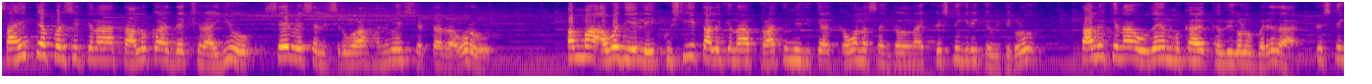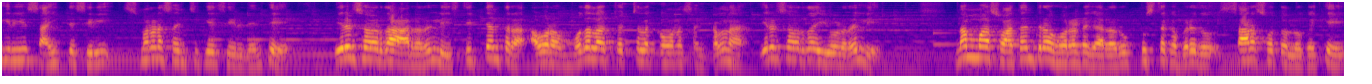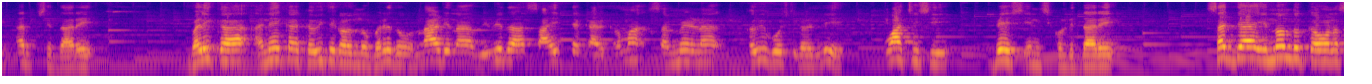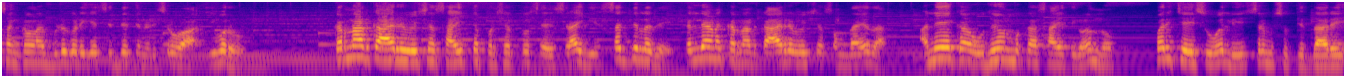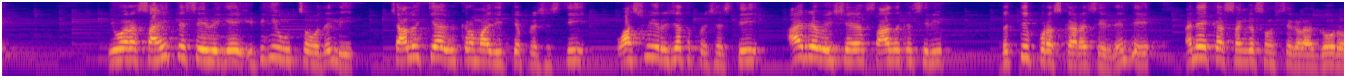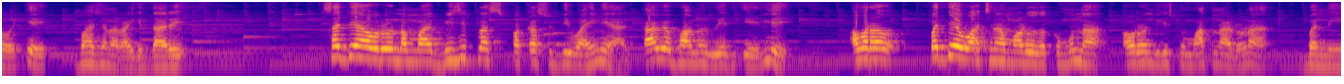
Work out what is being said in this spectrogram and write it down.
ಸಾಹಿತ್ಯ ಪರಿಷತ್ತಿನ ತಾಲೂಕಾ ಅಧ್ಯಕ್ಷರಾಗಿಯೂ ಸೇವೆ ಸಲ್ಲಿಸಿರುವ ಹನುಮೇಶ್ ಶೆಟ್ಟರ್ ಅವರು ತಮ್ಮ ಅವಧಿಯಲ್ಲಿ ಕುಷ್ಟಗಿ ತಾಲೂಕಿನ ಪ್ರಾತಿನಿಧಿಕ ಕವನ ಸಂಕಲನ ಕೃಷ್ಣಗಿರಿ ಕವಿತೆಗಳು ತಾಲೂಕಿನ ಉದಯೋನ್ಮುಖ ಕವಿಗಳು ಬರೆದ ಕೃಷ್ಣಗಿರಿ ಸಾಹಿತ್ಯ ಸಿರಿ ಸ್ಮರಣ ಸಂಚಿಕೆ ಸೇರಿದಂತೆ ಎರಡ್ ಸಾವಿರದ ಆರರಲ್ಲಿ ಸ್ಥಿತ್ಯಂತರ ಅವರ ಮೊದಲ ಚೊಚ್ಚಲ ಕವನ ಸಂಕಲನ ಎರಡ್ ಸಾವಿರದ ಏಳರಲ್ಲಿ ನಮ್ಮ ಸ್ವಾತಂತ್ರ್ಯ ಹೋರಾಟಗಾರರು ಪುಸ್ತಕ ಬರೆದು ಸಾರಸ್ವತ ಲೋಕಕ್ಕೆ ಅರ್ಪಿಸಿದ್ದಾರೆ. ಬಳಿಕ ಅನೇಕ ಕವಿತೆಗಳನ್ನು ಬರೆದು ನಾಡಿನ ವಿವಿಧ ಸಾಹಿತ್ಯ ಕಾರ್ಯಕ್ರಮ, ಸಮ್ಮೇಳನ, ಕವಿಗೋಷ್ಠಿಗಳಲ್ಲಿ ವಾಚಿಸಿ ಬೇಷ್ ಎನಿಸಿಕೊಂಡಿದ್ದಾರೆ. ಸದ್ಯ ಇನ್ನೊಂದು ಕವನ ಸಂಕಲನ ಬಿಡುಗಡೆಗೆ ಸಿದ್ಧತೆ ನಡೆಸಿರುವ ಇವರು ಕರ್ನಾಟಕ ಆರ್ಯವೈಶ್ಯ ಸಾಹಿತ್ಯ ಪರಿಷತ್ತು ಸದಸ್ಯರಾಗಿ ಸದ್ಯಲ್ಲದೆ ಕಲ್ಯಾಣ ಕರ್ನಾಟಕ ಆರ್ಯವೈಶ್ಯ ಸಮುದಾಯದ ಅನೇಕ ಉದಯೋನ್ಮುಖ ಸಾಹಿತಿಗಳನ್ನು ಪರಿಚಯಿಸುವಲ್ಲಿ ಶ್ರಮಿಸುತ್ತಿದ್ದಾರೆ. ಇವರ ಸಾಹಿತ್ಯ ಸೇವೆಗೆ ಇಟಗಿ ಉತ್ಸವದಲ್ಲಿ ಚಾಲುಕ್ಯ ವಿಕ್ರಮಾದಿತ್ಯ ಪ್ರಶಸ್ತಿ, ವಾಸ್ವಿ ರಜತ ಪ್ರಶಸ್ತಿ ಆರ್ಯವೈಶ್ಯ ಸಾಧಕ ಸಿರಿ ದತ್ತಿ ಪುರಸ್ಕಾರ ಸೇರಿದಂತೆ ಅನೇಕ ಸಂಘ ಸಂಸ್ಥೆಗಳ ಗೌರವಕ್ಕೆ ಭಾಜನರಾಗಿದ್ದಾರೆ ಸದ್ಯ ಅವರು ನಮ್ಮ ಬಿಜಿ ಪ್ಲಸ್ ಪಕ್ಕ ಸುದ್ದಿ ವಾಹಿನಿಯ ಕಾವ್ಯ ಭಾನು ವೇದಿಕೆಯಲ್ಲಿ ಅವರ ಪದ್ಯ ವಾಚನ ಮಾಡುವುದಕ್ಕೂ ಮುನ್ನ ಅವರೊಂದಿಗಿಷ್ಟು ಮಾತನಾಡೋಣ. ಬನ್ನಿ.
